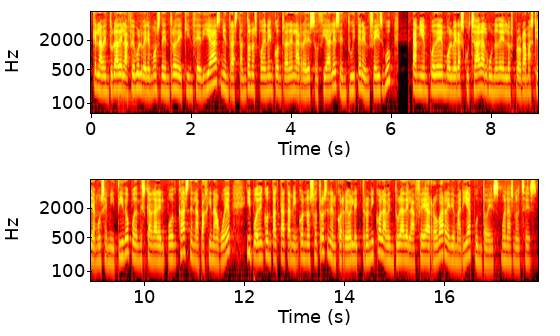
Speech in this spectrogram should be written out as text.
que en la aventura de la fe volveremos dentro de 15 días. Mientras tanto, nos pueden encontrar en las redes sociales, en Twitter, en Facebook también pueden volver a escuchar alguno de los programas que ya hemos emitido, pueden descargar el podcast en la página web y pueden contactar también con nosotros en el correo electrónico laventuradelafe@radiomaria.es. Buenas noches.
